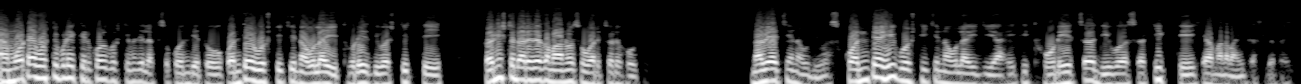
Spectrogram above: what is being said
हा, मोठ्या गोष्टी पुढे किरकोळ गोष्टीमध्ये लक्ष कोण देतो? कोणत्याही गोष्टीची नवलाई थोडेच दिवस टिकते. कनिष्ठ दर्जाचा माणूस वरचढ होतो. नव्याचे नऊ दिवस. कोणत्याही गोष्टीची नवलाई जी आहे ती थोडेच दिवस टिकते हे आम्हाला माहीत असलं पाहिजे.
